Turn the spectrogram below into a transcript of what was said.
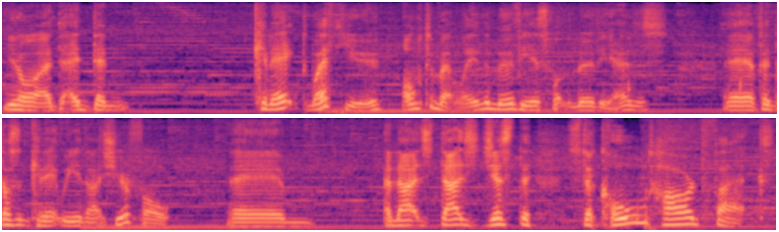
you know, it, it didn't connect with you. Ultimately, the movie is what the movie is. Uh, if it doesn't connect with you, that's your fault. Um, and that's that's just the it's the cold hard facts.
